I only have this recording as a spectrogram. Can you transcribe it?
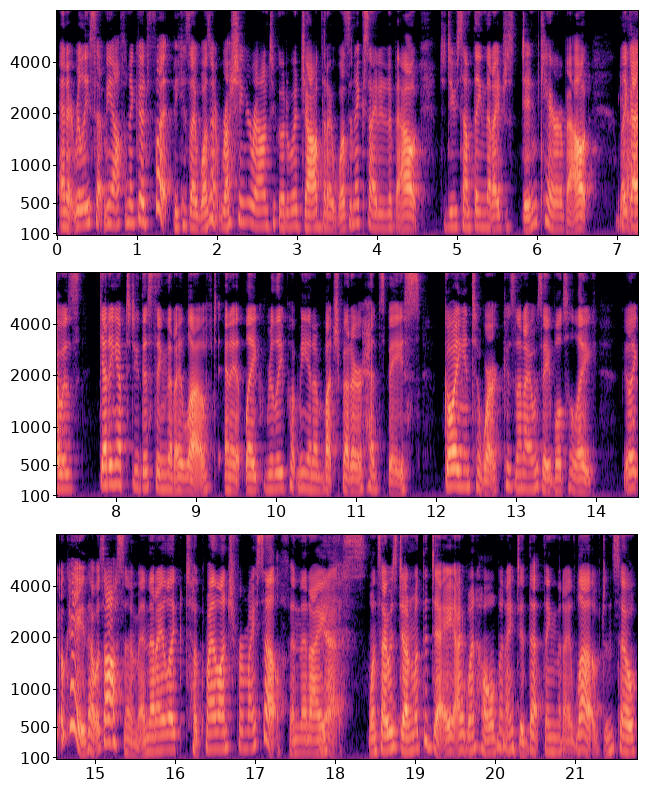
and it really set me off on a good foot because I wasn't rushing around to go to a job that I wasn't excited about, to do something that I just didn't care about. Like Yeah. I was getting up to do this thing that I loved and it like really put me in a much better headspace going into work because then I was able to like be like, "Okay, that was awesome." And then I like took my lunch for myself and then I yes. once I was done with the day, I went home and I did that thing that I loved. And so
